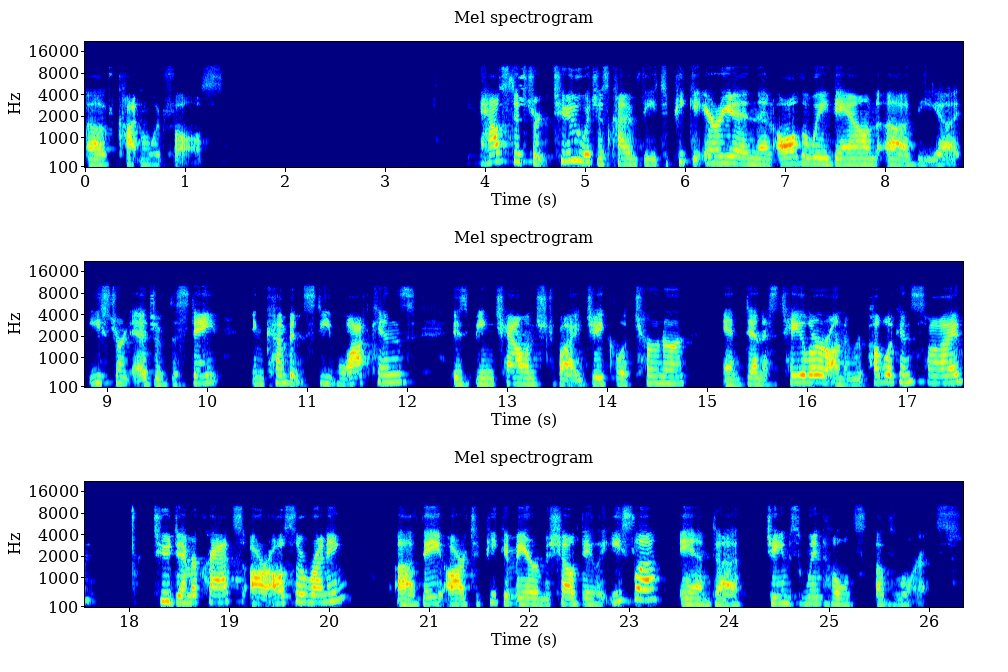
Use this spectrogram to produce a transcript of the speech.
of Cottonwood Falls. House District 2, which is kind of the Topeka area, and then all the way down uh, the uh, eastern edge of the state, incumbent Steve Watkins is being challenged by Jake LaTurner and Dennis Taylor on the Republican side. Two Democrats are also running. Uh, they are Topeka Mayor Michelle De La Isla and uh, James Windholz of Lawrence.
